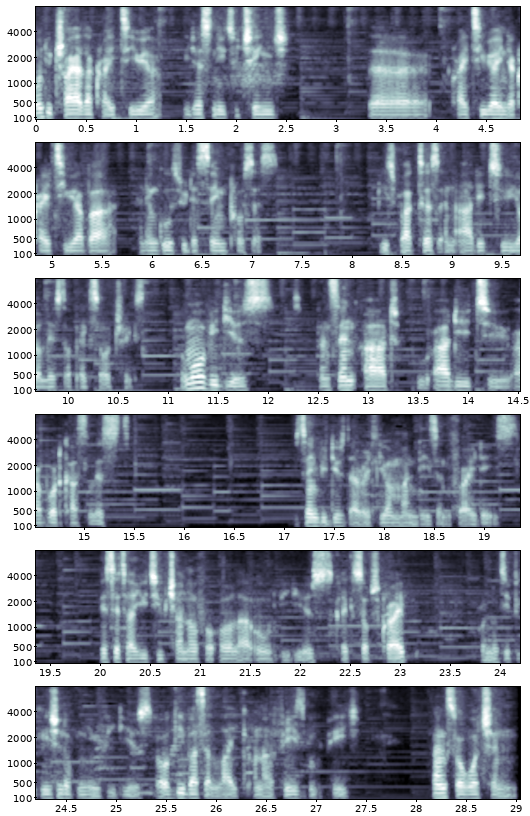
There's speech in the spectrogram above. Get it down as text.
Want to try other criteria, you just need to change the criteria in the criteria bar and then go through the same process. Please practice and add it to your list of Excel tricks. For more videos, you can send art, we'll add you to our broadcast list. We send videos directly on Mondays and Fridays. Visit our YouTube channel for all our old videos. Click subscribe for notification of new videos or give us a like on our Facebook page. Thanks for watching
